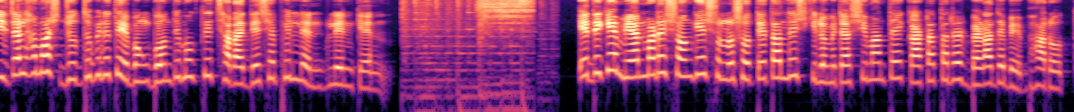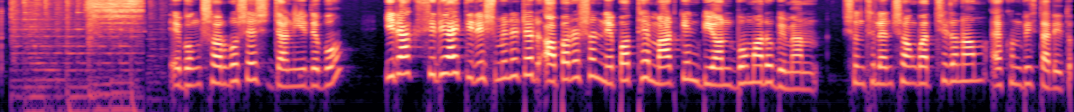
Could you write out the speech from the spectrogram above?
ইসরায়েল হামাস যুদ্ধবিরতি এবং বন্দিমুক্তি ছাড়াই দেশে ফিরলেন ব্লিনকেন। এদিকে মিয়ানমারের সঙ্গে ষোলোশো তেতাল্লিশ কিলোমিটার সীমান্তে কাটাতারের বেড়া দেবে ভারত। এবং সর্বশেষ জানিয়ে দেব, ইরাক সিরিয়ায় তিরিশ মিনিটের অপারেশন নেপথ্যে মার্কিন বিয়ন বোমারু বিমান। শুনছিলেন সংবাদ শিরোনাম, এখন বিস্তারিত।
